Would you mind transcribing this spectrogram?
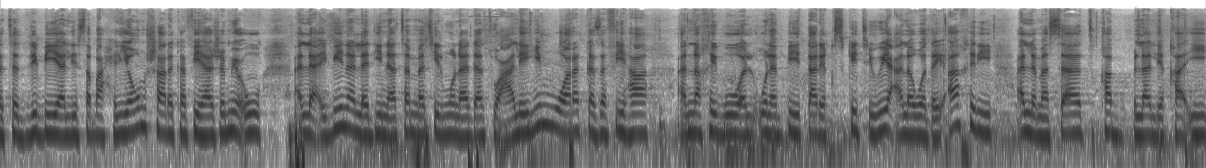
التدريبية لصباح اليوم. شارك فيها جميع اللاعبين الذين تمت المناداة عليهم وركز فيها الناخب الأولمبي طارق سكيتيوي على وضع آخر اللمسات قبل لقاء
